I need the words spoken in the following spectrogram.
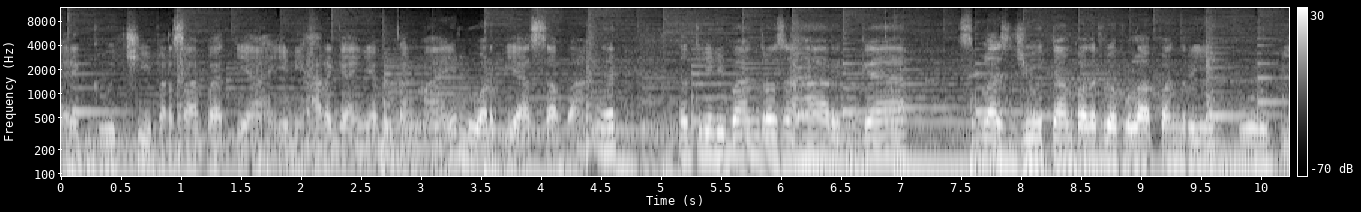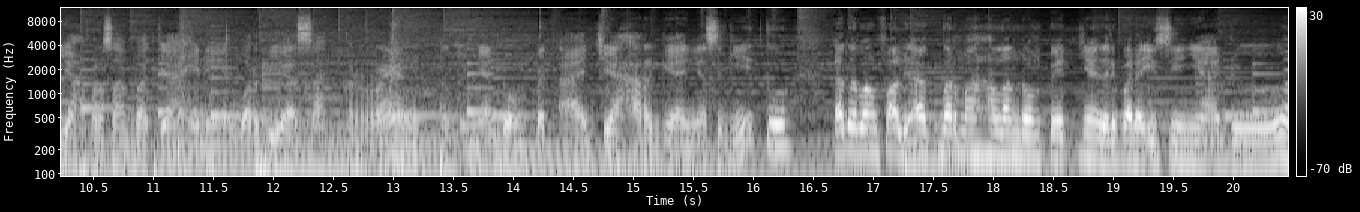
merek Gucci para sahabat ya. Ini harganya bukan main luar biasa banget. Tentunya dibanderol seharga 11.428.000 rupiah persahabat ya. Ini luar biasa keren. Tentunya dompet aja harganya segitu. Kata Bang Fali Akbar mahalan dompetnya daripada isinya. Aduh.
